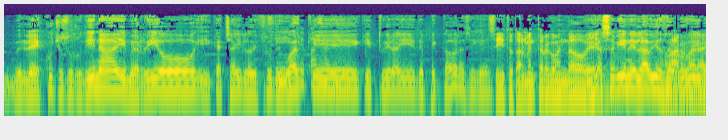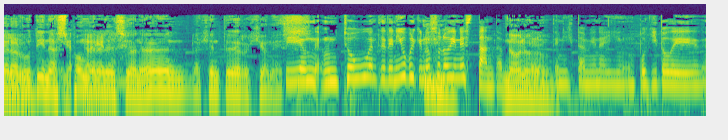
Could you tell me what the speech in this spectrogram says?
Le escucho su rutina y me río y, ¿cachai? Lo disfruto Sí, igual que, que estuviera ahí de espectador, así que... Sí, totalmente recomendado ver. ya se viene labios de Rubí para y- rutinas. y- Pongan atención, ¿ah? la gente de regiones. Sí, un, un show entretenido porque no solo tiene stand-up. No, no, eh, no. Tenéis también ahí un poquito de,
